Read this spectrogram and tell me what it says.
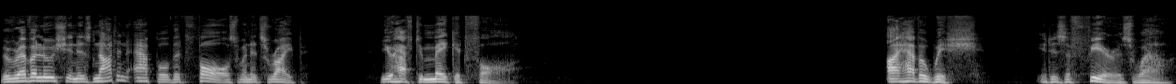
The revolution is not an apple that falls when it's ripe. You have to make it fall. I have a wish, it is a fear as well,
